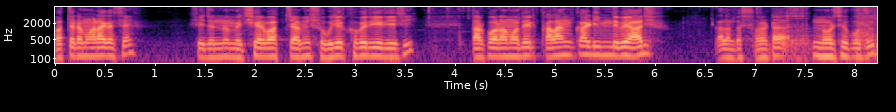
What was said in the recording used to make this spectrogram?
বাচ্চাটা মারা গেছে সেই জন্য মেছিয়ার বাচ্চা আমি সবুজের খোপে দিয়ে দিয়েছি। তারপর আমাদের কালাঙ্কা ডিম দেবে আজ। কালাঙ্কার সরাটা নড়ছে প্রচুর।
